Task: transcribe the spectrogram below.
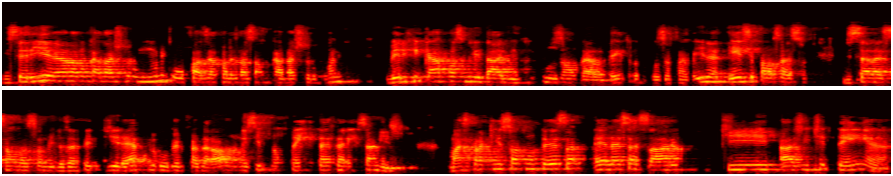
inserir ela no cadastro único, ou fazer a atualização do cadastro único, verificar a possibilidade de inclusão dela dentro do Bolsa Família. Esse processo de seleção das famílias é feito direto pelo governo federal, o município não tem interferência nisso. Mas para que isso aconteça, é necessário que a gente tenha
